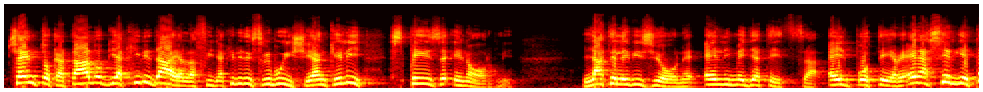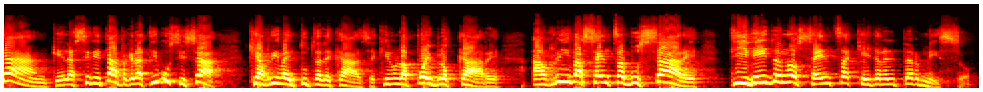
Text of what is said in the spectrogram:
100 cataloghi? A chi li dai alla fine? A chi li distribuisci? Anche lì spese enormi. La televisione è l'immediatezza, è il potere, è la serietà anche, è la serietà perché la tv si sa che arriva in tutte le case, che non la puoi bloccare, arriva senza bussare, ti vedono senza chiedere il permesso.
